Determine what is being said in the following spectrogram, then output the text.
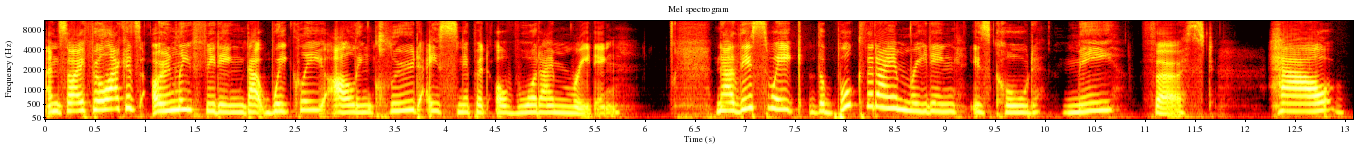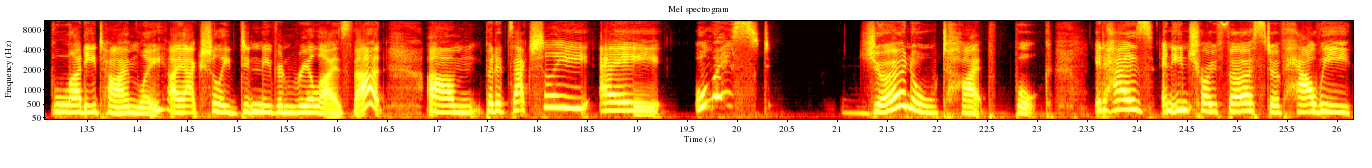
and so I feel like it's only fitting that weekly I'll include a snippet of what I'm reading. Now, this week, the book that I am reading is called Me First how bloody timely. I actually didn't even realize that. Um, but it's actually a almost journal type book. It has an intro first of how we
